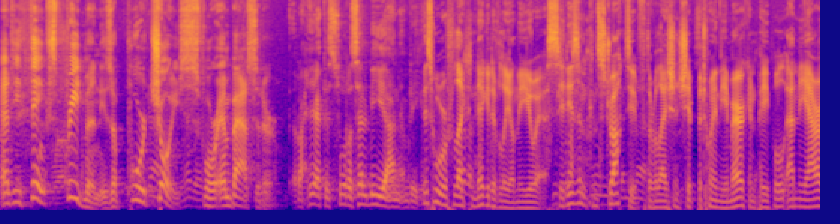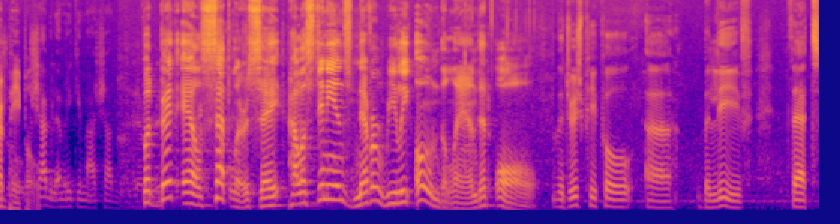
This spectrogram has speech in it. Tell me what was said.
And he thinks Friedman is a poor choice for ambassador. This will reflect negatively on the US. It isn't constructive for the relationship between the American people and the Arab people. But Beit El settlers say Palestinians never really owned the land at all. The Jewish people uh, believe that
